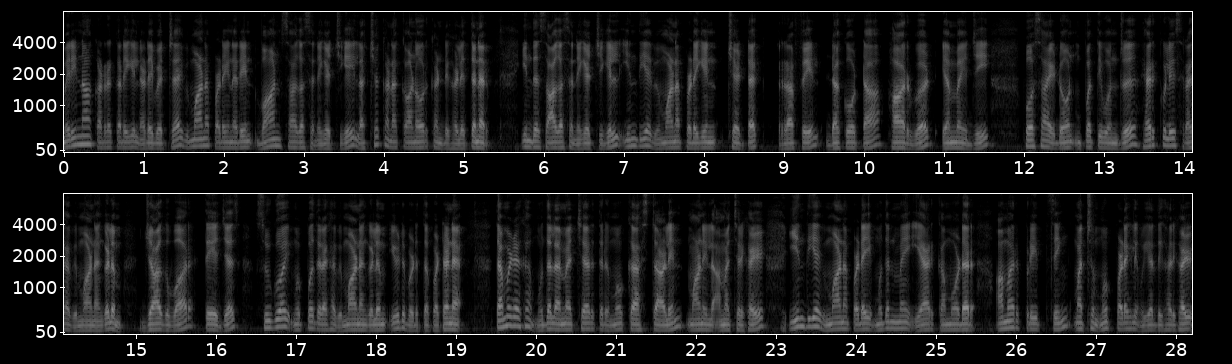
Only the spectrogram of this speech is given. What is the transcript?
மெரினா கடற்கரையில் நடைபெற்ற விமானப்படையினரின் வான் சாகச நிகழ்ச்சியை லட்சக்கணக்கானோர் கண்டுகளித்தனர். இந்த சாகச நிகழ்ச்சியில் இந்திய விமானப்படையின் Chetak Rafale Dakota Harvard MIG Poseidon முப்பத்தி ஒன்று ஹெர்குலிஸ் ரக விமானங்களும் ஜாகுவார் தேஜஸ் சுகோய் முப்பது ரக விமானங்களும் ஈடுபடுத்தப்பட்டன. தமிழக முதலமைச்சர் திரு மு க ஸ்டாலின் மாநில அமைச்சர்கள் இந்திய விமானப்படை முதன்மை ஏர் கமோடர் அமர் பிரீத் சிங் மற்றும் முப்படைகளின் உயரதிகாரிகள்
